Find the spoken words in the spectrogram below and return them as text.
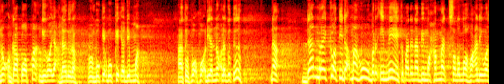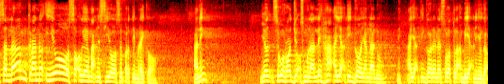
Nak gapo pak gi royak lalu dah. Ha, bukit-bukit jadi mah. Ha tu puak-puak dia nak lagu tu. Nah, dan mereka tidak mahu berimej kepada Nabi Muhammad sallallahu alaihi wasallam kerana ia seorang manusia seperti mereka. Ha ni ya suruh rujuk semula lihat ayat 3 yang lalu. Ni ayat 3 dalam surah Al-Anbiya ni juga.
